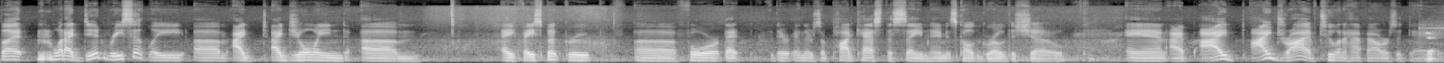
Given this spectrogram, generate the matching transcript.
But what I did recently, um, I I joined um, a Facebook group uh, for that there, and there's a podcast the same name. It's called Grow the Show, and I I I drive two and a half hours a day.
